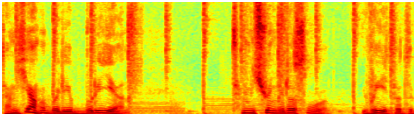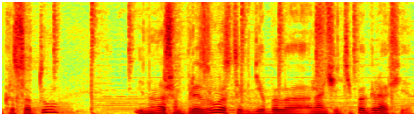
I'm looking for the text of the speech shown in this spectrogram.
Там ямы были бурьян, там ничего не росло. И выйдет в эту красоту, и на нашем производстве, где была раньше типография,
